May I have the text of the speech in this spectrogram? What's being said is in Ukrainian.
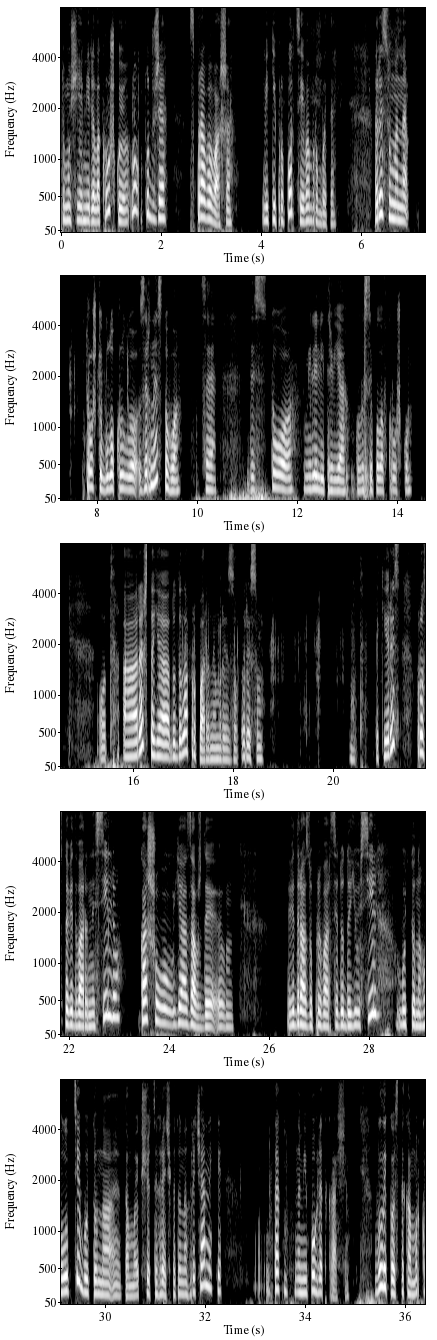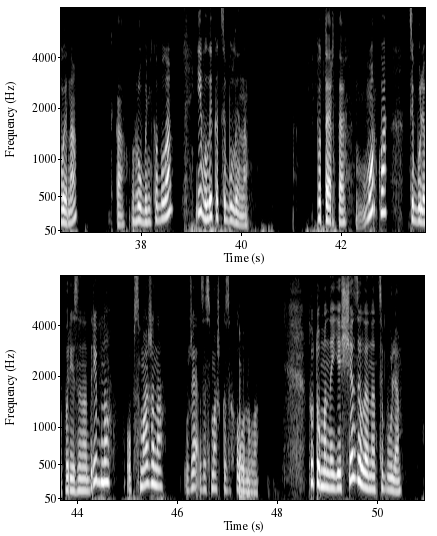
Тому що я міряла кружкою. Ну, тут вже справа ваша, в якій пропорції вам робити. Рис у мене трошки було круглозернистого, це десь 100 мл я коли сипала в кружку. От. А решта я додала пропареним рисом. От. Такий рис, просто відварений сіллю. Кашу я завжди ем, відразу при варці додаю сіль, будь то на голубці, будь то на, е, там, якщо це гречка, то на гречаники. Так, на мій погляд, краще. Велика ось така морквина, така грубенька була, і велика цибулина. Потерта морква, цибуля порізана дрібно, обсмажена, вже засмажка захолонула. Тут у мене є ще зелена цибуля,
